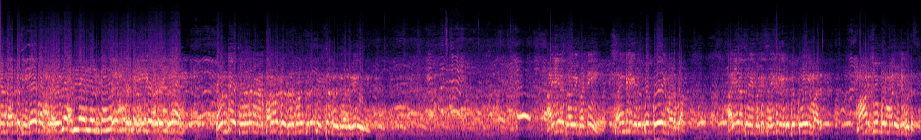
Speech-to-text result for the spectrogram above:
ரெண்டு இதே அதிகாரிகள் இருக்காங்க. ஒன்றிய செயலர் நான் பரமசிவ சிறப்பாக சிறப்பு எக்ஸ்ட்ரா பெருசு அந்த வீடு இருக்கு. ஐயாசாமி பட்டி சங்கிலி கருப்பு கோயில் மாடுப்பான் ஐயாசாமி பட்டி சங்கிலி கருப்பு கோயில் மாடு. மாடு சூப்பர் மாடு வெட்டி போட்டு.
